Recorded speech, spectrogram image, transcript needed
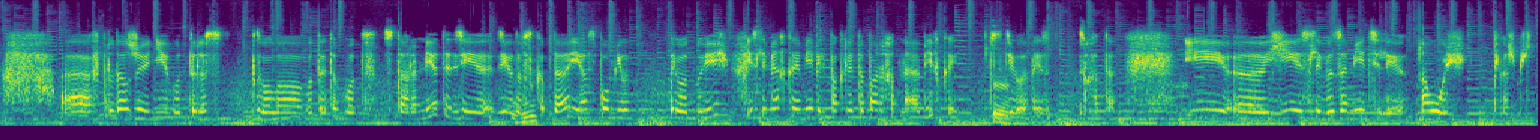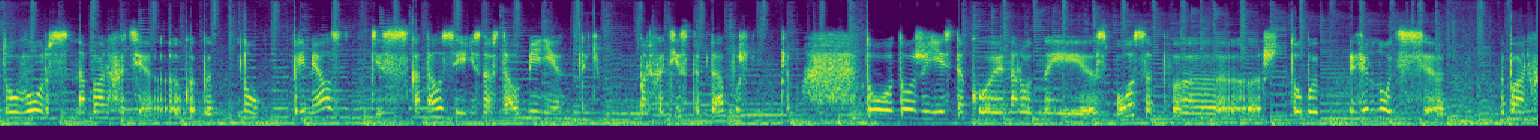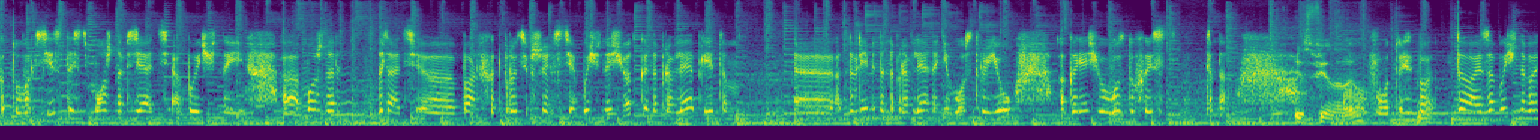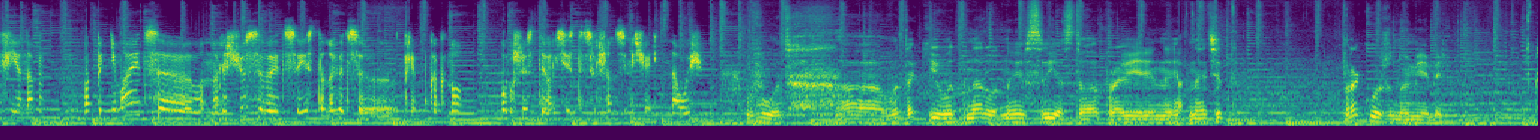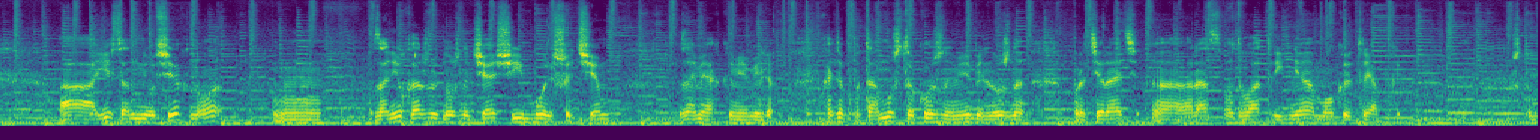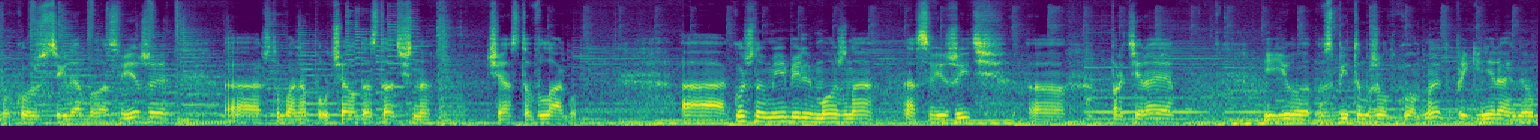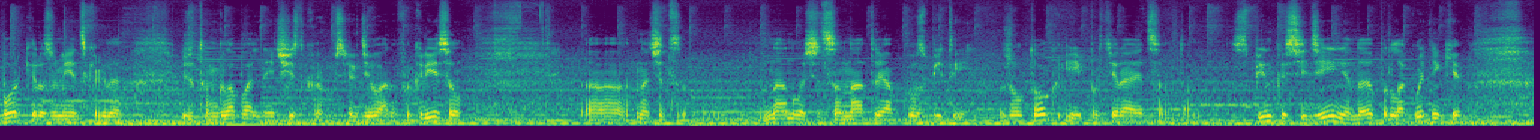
Э, в продолжении вот ты рассказывала вот этом вот старом методе дедовском, mm-hmm. да, я вспомнила одну вещь. Если мягкая мебель покрыта бархатной обивкой, да. сделанной из бархата, и э, если вы заметили на ощупь, скажем, что ворс на бархате э, как бы, ну, примялся, скатался, я не знаю, стал менее таким бархатистым, да, то тоже есть такой народный способ, э, чтобы вернуть э, бархату ворсистость, можно взять обычный, э, можно взять бархат против шерсти обычной щеткой, направляя при этом одновременно направляя на него струю горячего воздуха из фена. Из фена, да? Вот, есть, да, из обычного фена. Он поднимается, он расчесывается и становится прям как ну, пушистый, ворсистый, совершенно замечательный на ощупь. Вот. А, вот такие вот народные средства проверенные. Значит, про кожаную мебель. А есть она не у всех, но за ней ухаживать нужно чаще и больше, чем за мягкой мебелью. Хотя потому, что кожаную мебель нужно протирать а, раз в 2-3 дня мокрой тряпкой. Чтобы кожа всегда была свежая, а, чтобы она получала достаточно часто влагу. А кожаную мебель можно освежить, а, протирая ее взбитым желтком. Но это при генеральной уборке, разумеется, когда идет там глобальная чистка всех диванов и кресел. Значит, наносится на тряпку взбитый желток и протирается там спинка, сиденье, да, подлокотники.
